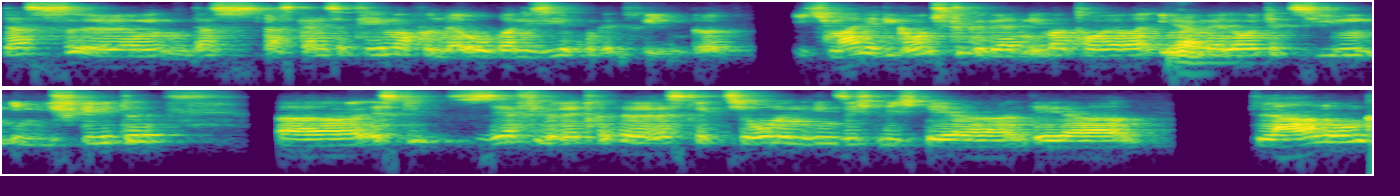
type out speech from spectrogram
dass, äh, dass das ganze Thema von der Urbanisierung getrieben wird. Ich meine, die Grundstücke werden immer teurer, immer ja. mehr Leute ziehen in die Städte. Äh, es gibt sehr viele Restriktionen hinsichtlich der, der Planung.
